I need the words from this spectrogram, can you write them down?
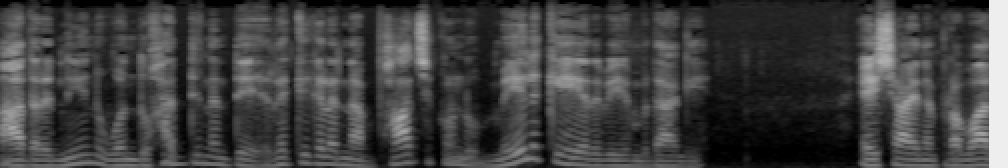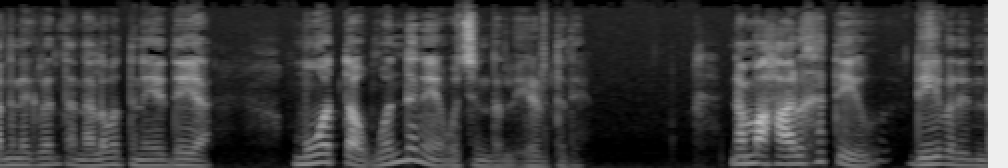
ಆದರೆ ನೀನು ಒಂದು ಹದ್ದಿನಂತೆ ರೆಕ್ಕೆಗಳನ್ನು ಬಾಚಿಕೊಂಡು ಮೇಲಕ್ಕೆ ಹೇರವೆ ಎಂಬುದಾಗಿ. ಏಷಾಯನ ಪ್ರವಾದನೆ ಗ್ರಂಥ ನಲವತ್ತನೆಯದೆಯ ಮೂವತ್ತ ಒಂದನೇ ವಚನದಲ್ಲಿ ಹೇಳ್ತದೆ. ನಮ್ಮ ಅರ್ಹತೆಯು ದೇವರಿಂದ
